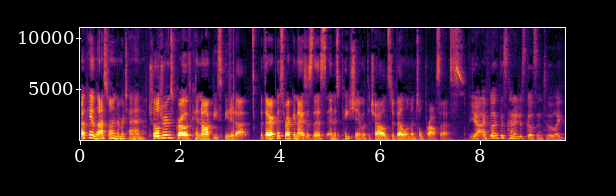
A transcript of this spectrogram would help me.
Okay, last one, number 10. Children's growth cannot be speeded up. The therapist recognizes this and is patient with the child's developmental process. yeah i feel like this kind of just goes into like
